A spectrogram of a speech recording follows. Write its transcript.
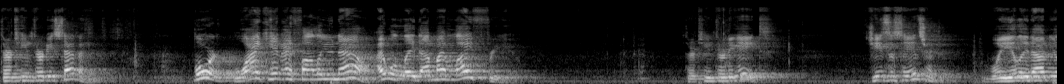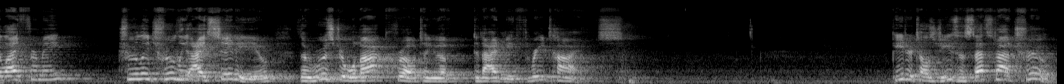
1337. Lord, why can't I follow you now? I will lay down my life for you. 1338. Jesus answered, Will you lay down your life for me? Truly, truly, I say to you, the rooster will not crow till you have denied me three times. Peter tells Jesus that's not true.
